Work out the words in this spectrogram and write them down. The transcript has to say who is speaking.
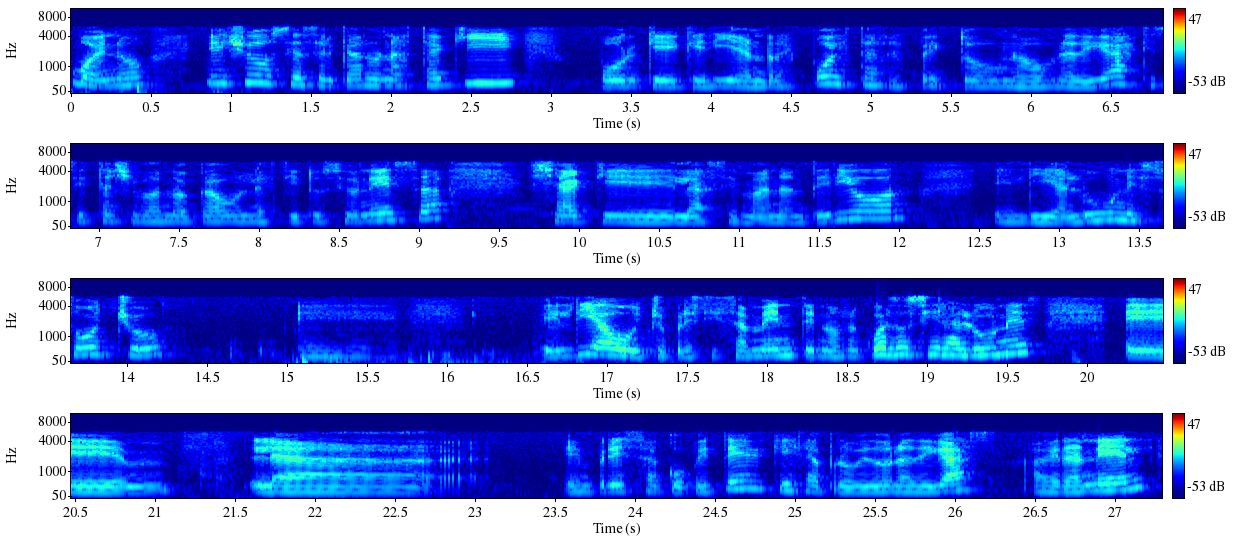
Speaker 1: Bueno, ellos se acercaron hasta aquí porque querían respuestas respecto a una obra de gas que se está llevando a cabo en la institución esa, ya que la semana anterior, el día lunes 8, eh, el día 8 precisamente, no recuerdo si era lunes, eh, la empresa Copetel, que es la proveedora de gas a granel,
